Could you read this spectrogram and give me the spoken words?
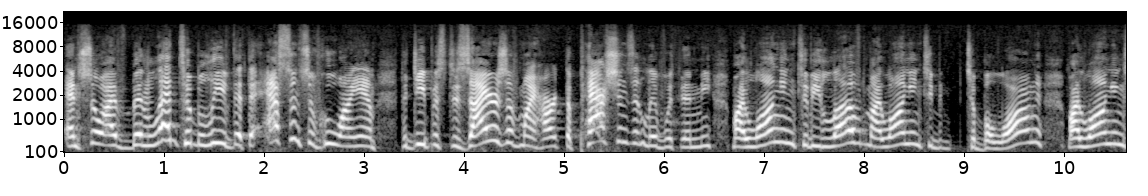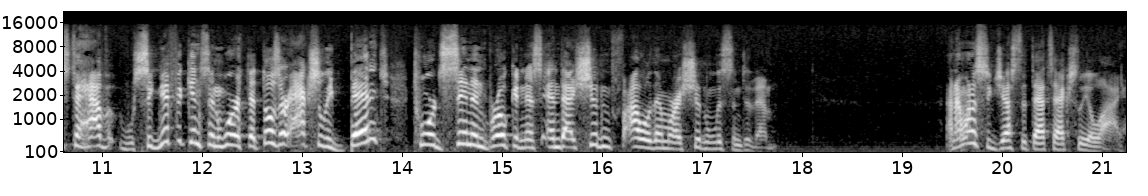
And so I've been led to believe that the essence of who I am, the deepest desires of my heart, the passions that live within me, my longing to be loved, my longing to, be, to belong, my longings to have significance and worth, that those are actually bent towards sin and brokenness, and I shouldn't follow them or I shouldn't listen to them. And I want to suggest that that's actually a lie.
